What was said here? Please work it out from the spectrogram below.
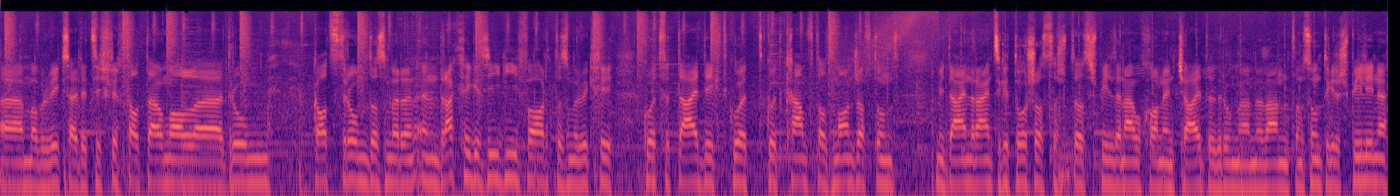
Ähm, aber wie gesagt, jetzt ist vielleicht halt auch mal äh, darum, geht es darum, dass man einen, einen, dreckigen Sieg einfährt, dass man wirklich gut verteidigt, gut, gut kämpft als Mannschaft und mit einer einzigen Torschuss das, das Spiel dann auch kann entscheiden kann. Darum, äh, wir wollen am Sonntag das Spiel rein,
